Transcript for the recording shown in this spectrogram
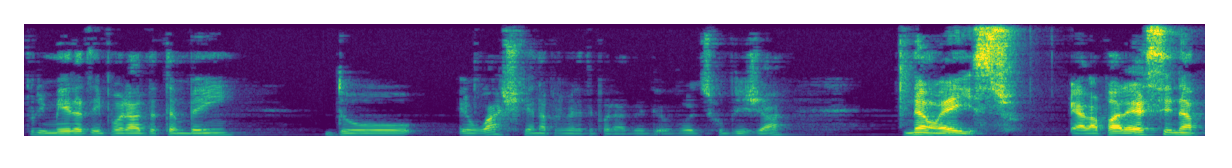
primeira temporada também do. Eu acho que é na primeira temporada, eu vou descobrir já. Não, é isso. Ela aparece na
